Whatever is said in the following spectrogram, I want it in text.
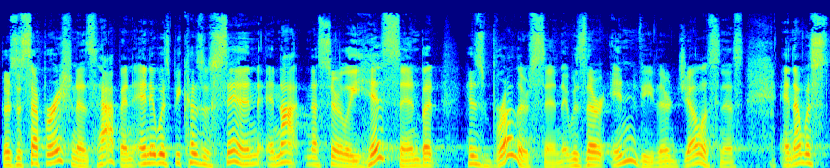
there's a separation that's happened, and it was because of sin, and not necessarily his sin, but his brother's sin. It was their envy, their jealousness. And that was,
